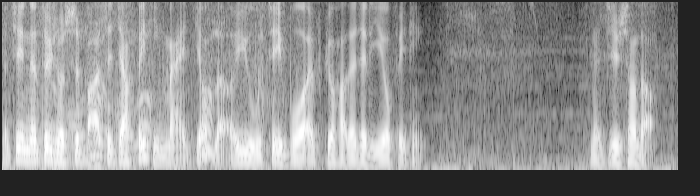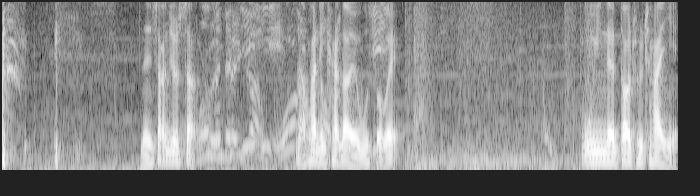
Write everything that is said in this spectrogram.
那这里呢，对手是把这架飞艇买掉了。哎呦，这一波 FQ 好在这里也有飞艇。那继续上岛，能上就上，哪怕你看到也无所谓。乌鹰呢到处插眼，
